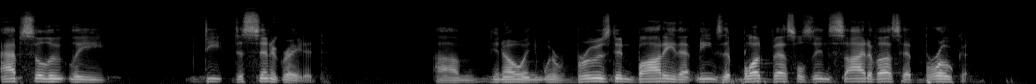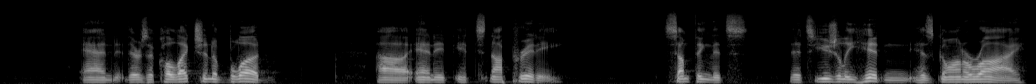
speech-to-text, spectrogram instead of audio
absolutely de- disintegrated. Um, you know, and we're bruised in body. That means that blood vessels inside of us have broken. And there's a collection of blood, uh, and it, it's not pretty. Something that's, that's usually hidden has gone awry,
